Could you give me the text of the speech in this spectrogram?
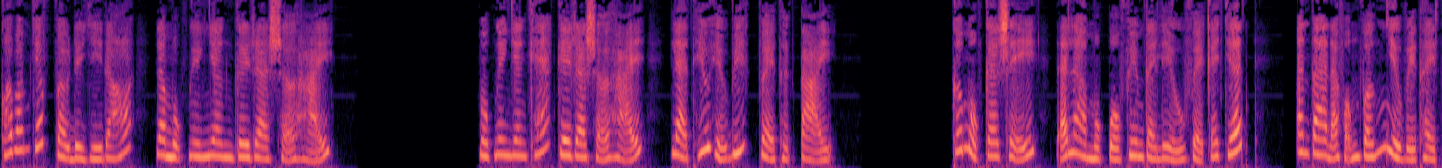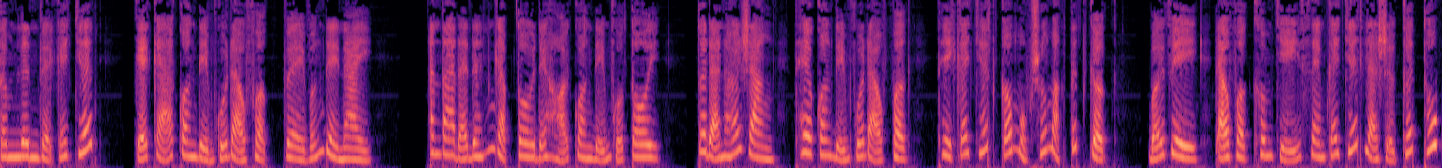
quá bám chấp vào điều gì đó là một nguyên nhân gây ra sợ hãi. Một nguyên nhân khác gây ra sợ hãi là thiếu hiểu biết về thực tại. Có một ca sĩ đã làm một bộ phim tài liệu về cái chết. Anh ta đã phỏng vấn nhiều vị thầy tâm linh về cái chết, kể cả quan điểm của đạo Phật về vấn đề này. Anh ta đã đến gặp tôi để hỏi quan điểm của tôi. Tôi đã nói rằng, theo quan điểm của đạo Phật, thì cái chết có một số mặt tích cực, bởi vì đạo Phật không chỉ xem cái chết là sự kết thúc,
